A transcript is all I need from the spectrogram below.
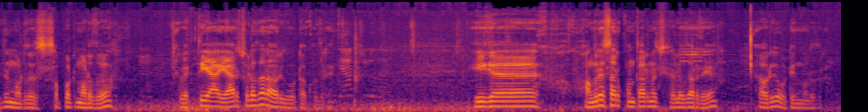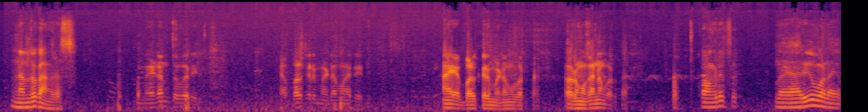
ಇದು ಮಾಡೋದು ಸಪೋರ್ಟ್ ಮಾಡೋದು. ವ್ಯಕ್ತಿ ಯಾ ಯಾರು ಚಲೋ ಅದಾರ ಅವ್ರಿಗೆ ಊಟ ಹಾಕೋದ್ರಿ. ಈಗ ಕಾಂಗ್ರೆಸ್ ಅವ್ರು ಕುಂತಾರನ ಚಲೋ ಅದಾರ ರೀ ಅವ್ರಿಗೆ ವೋಟಿಂಗ್ ಮಾಡೋದ್ರಿ. ನಮ್ಮದು ಕಾಂಗ್ರೆಸ್. ಮೇಡಮ್ ತಗೋರಿ ಹೆಬ್ಬಾಳ್ಕರ್ ಮೇಡಮ್ ರೀ ಹಾಂ ಹೆಬ್ಬಾಳ್ಕರ್ ಮೇಡಮ್ ಬರ್ತಾರೆ. ಅವ್ರ ಮಗನ ಬರ್ತಾರೆ. ಕಾಂಗ್ರೆಸ್. ನಾ ಯಾರಿಗೂ ಮಾಡಲ್ಲ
